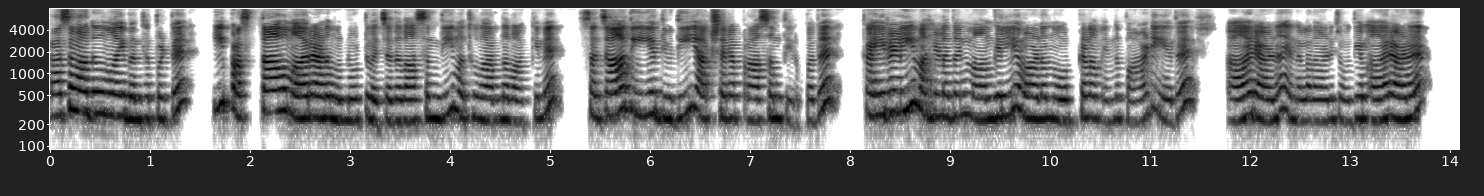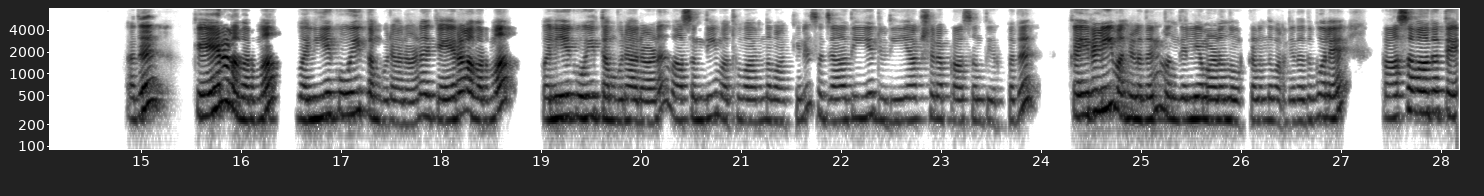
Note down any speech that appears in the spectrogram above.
പ്രാസവാദവുമായി ബന്ധപ്പെട്ട് ഈ പ്രസ്താവം ആരാണ് മുന്നോട്ട് വെച്ചത്? വാസന്തി മധുവാർന്ന വാക്കിന് സജാതീയ ദ്വിതീയ പ്രാസം തീർപ്പത് കൈരളി മഹിളതൻ മാംഗല്യമാണെന്ന് ഓർക്കണം എന്ന് പാടിയത് ആരാണ് എന്നുള്ളതാണ് ചോദ്യം. ആരാണ്? അത് കേരളവർമ്മ വലിയ കോയി തമ്പുരാനാണ്. കേരളവർമ്മ വലിയ കോയി തമ്പുരാനാണ്. വാസന്തി മധുവാർന്ന വാക്കിന് സജാതീയ ദ്വിതീയാക്ഷര പ്രാസം തീർപ്പത് കൈരളി മഹിളതൻ മംഗല്യമാണെന്ന് ഓർക്കണം എന്ന് പറഞ്ഞത്. അതുപോലെ പ്രാസവാദത്തെ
